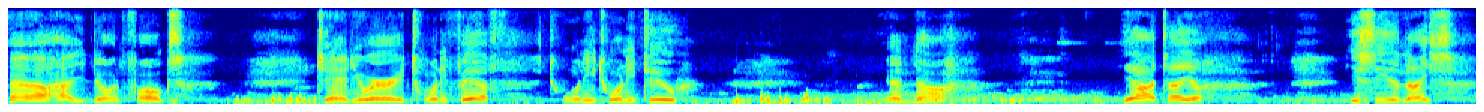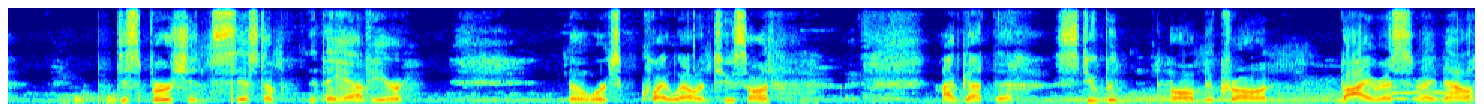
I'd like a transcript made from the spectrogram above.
Well, how you doing, folks? January 25th, 2022. And, uh, yeah, I tell you, you see the nice dispersion system that they have here. Now, it works quite well in Tucson. I've got the stupid Omicron virus right now.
